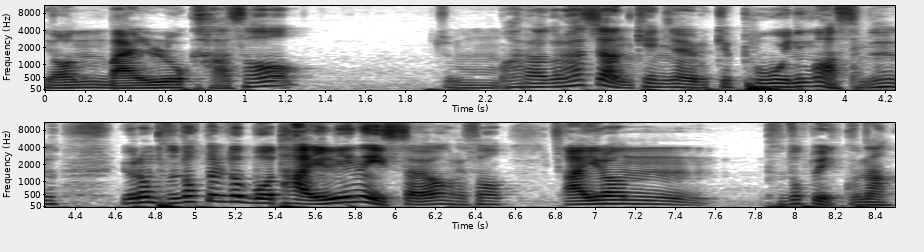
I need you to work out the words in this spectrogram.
연말로 가서 좀 하락을 하지 않겠냐 이렇게 보고 있는 것 같습니다. 그래서 이런 분석들도 뭐 다 일리는 있어요. 그래서 아 이런 분석도 있구나.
